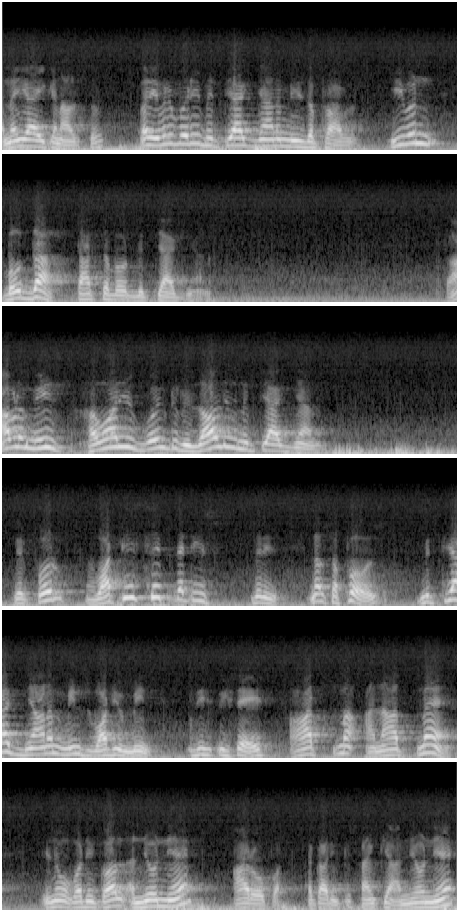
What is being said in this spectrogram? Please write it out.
Anayayikan also. But everybody, Mithya Jnanam is the problem. Even Buddha talks about Mithya Jnanam. Problem is, how are you going to resolve this Mithya Jnanam? Therefore, what is it that is there is? Now, suppose Mithya Jnanam means what you mean. He says, Atma Anatma, you know what you call Anyonya Aropa. According to Sankhya, Anyonya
